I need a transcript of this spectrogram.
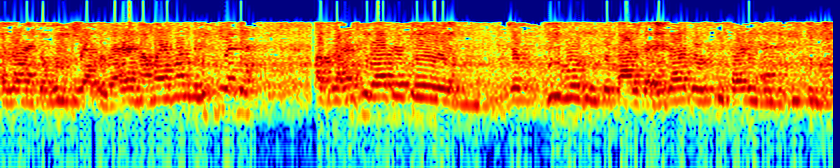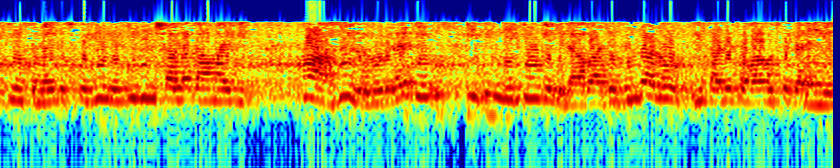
اللہ نے قبول کیا تو ظاہر نامہ امان لکھ دیا گیا۔ اب ظاہر سی بات ہے کہ جب بھی وہ انتقال کرے گا تو اس کی ساری زندگی کی نیکیوں سمیت اس کو یہ نیکی بھی انشاءاللہ کام آئے گی۔ ہاں یہ ضرور ہے کہ اس کی ان نیکیوں کے علاوہ جو زندہ لوگ مثال ثواب اسے کریں گے،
